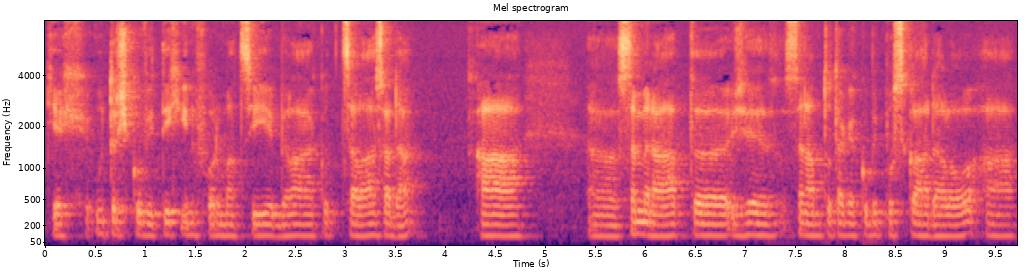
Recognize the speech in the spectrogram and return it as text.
těch útržkovitých informací byla jako celá řada. A e, jsem rád, e, že se nám to tak jakoby poskládalo a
